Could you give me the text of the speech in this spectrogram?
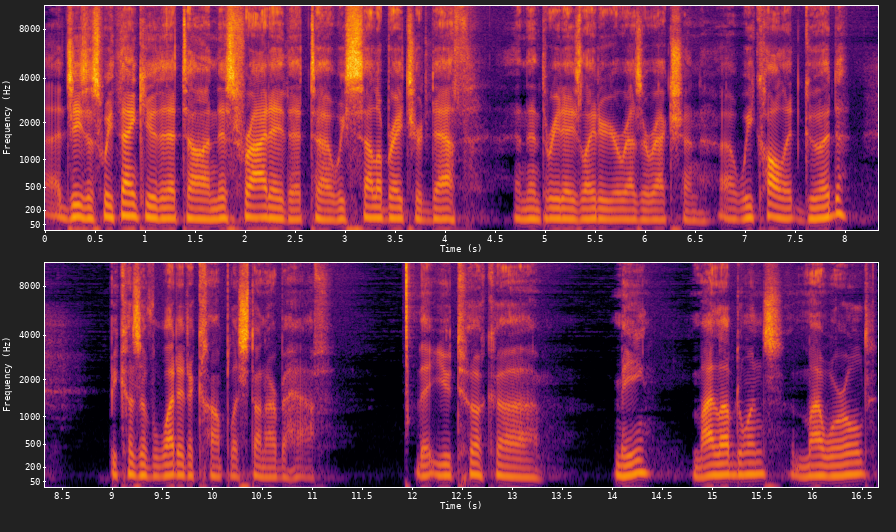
Uh, Jesus, we thank you that on this Friday that uh, we celebrate your death and then three days later your resurrection. Uh, we call it good because of what it accomplished on our behalf. That you took uh, me, my loved ones, my world,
